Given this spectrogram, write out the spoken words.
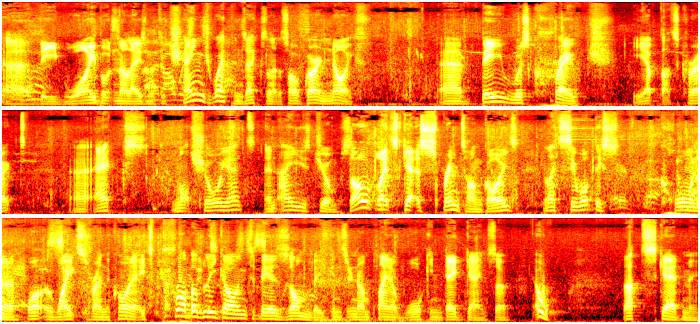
Uh, the Y button allows me to change weapons. Excellent. So I've got a knife. Uh, B was crouch. Yep, that's correct. Uh, X, not sure yet. And A is jump. So let's get a sprint on, guys. Let's see what this corner, what awaits us around the corner. It's probably going to be a zombie, considering I'm playing a Walking Dead game. So, oh, that scared me.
